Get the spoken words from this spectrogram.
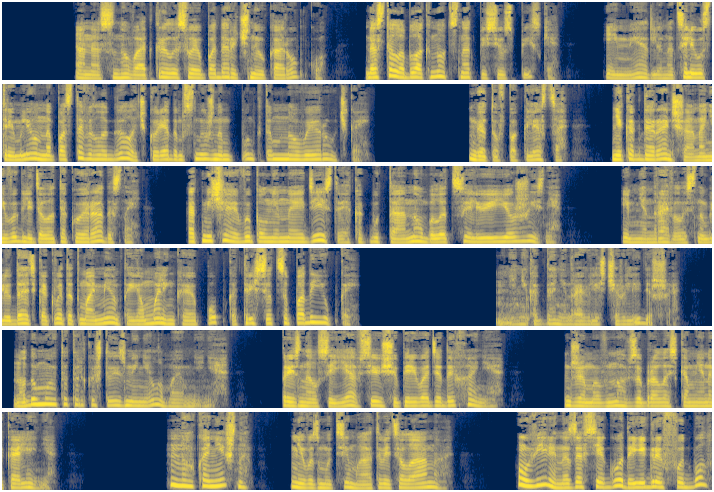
Она снова открыла свою подарочную коробку, достала блокнот с надписью «Списки» и медленно, целеустремленно поставила галочку рядом с нужным пунктом новой ручкой. Готов поклясться, никогда раньше она не выглядела такой радостной, отмечая выполненное действие, как будто оно было целью ее жизни и мне нравилось наблюдать, как в этот момент ее маленькая попка трясется под юбкой. Мне никогда не нравились черлидерши, но, думаю, это только что изменило мое мнение. Признался я, все еще переводя дыхание. Джема вновь забралась ко мне на колени. «Ну, конечно», — невозмутимо ответила она. «Уверена, за все годы игры в футбол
